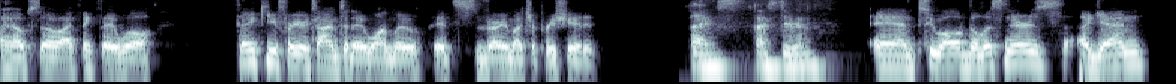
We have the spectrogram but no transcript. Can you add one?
I hope so. I think they will. Thank you for your time today, Juanlu. It's very much appreciated. Thanks. Thanks, Stephen. And to all of the listeners, again,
